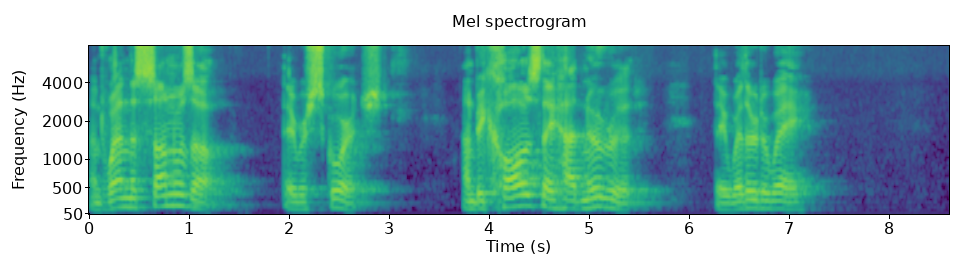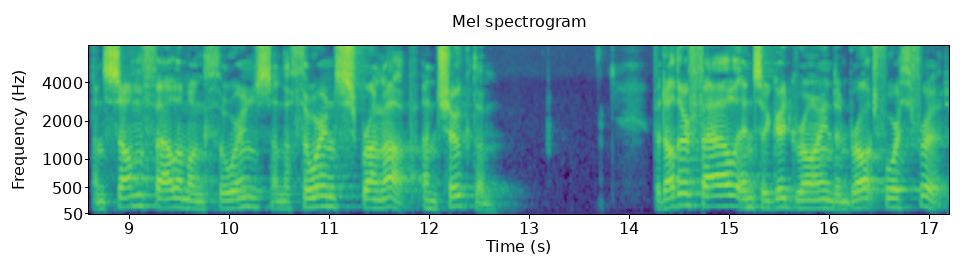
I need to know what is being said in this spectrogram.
And when the sun was up, they were scorched, and because they had no root, they withered away. And some fell among thorns, and the thorns sprung up and choked them. But other fell into good ground and brought forth fruit,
